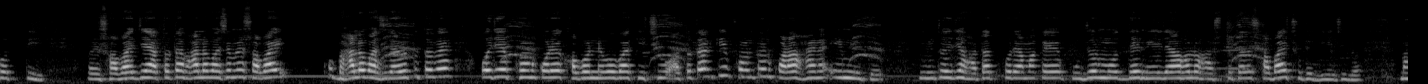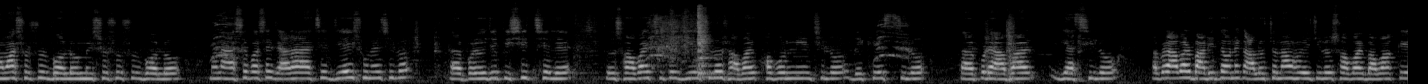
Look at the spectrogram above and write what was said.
সত্যি মানে সবাই যে এতটা ভালোবাসে মানে সবাই খুব ভালোবাসে, জানো তো তবে ওই যে ফোন করে খবর নেব বা কিছু, অতটা আর কি ফোন টোন করা হয় না এমনিতে। কিন্তু এই যে হঠাৎ করে আমাকে পুজোর মধ্যে নিয়ে যাওয়া হলো হসপিটালে সবাই ছুটে গিয়েছিল। মামা শ্বশুর বলো মেসো শ্বশুর বলো মানে আশেপাশে যারা আছে, যেই শুনেছিল, তারপরে ওই যে পিসির ছেলে, তো সবাই ছুটে গিয়েছিল, সবাই খবর নিয়েছিল, দেখে এসেছিল, তারপরে আবার গেছিল, তারপরে আবার বাড়িতে অনেক আলোচনাও হয়েছিল, সবাই বাবাকে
